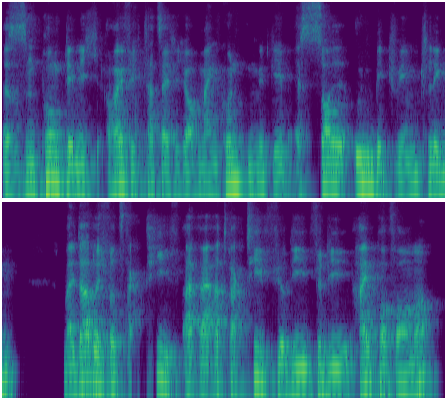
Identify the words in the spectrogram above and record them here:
das ist ein Punkt, den ich häufig tatsächlich auch meinen Kunden mitgebe, es soll unbequem klingen. Weil dadurch wird es aktiv, äh, äh, attraktiv für die, für die High-Performer,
